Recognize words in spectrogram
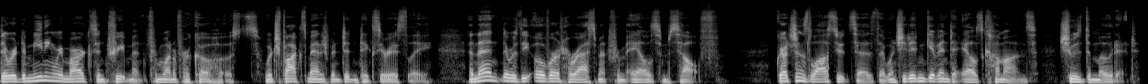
There were demeaning remarks and treatment from one of her co hosts, which Fox management didn't take seriously. And then there was the overt harassment from Ailes himself. Gretchen's lawsuit says that when she didn't give in to Ailes' come ons, she was demoted,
